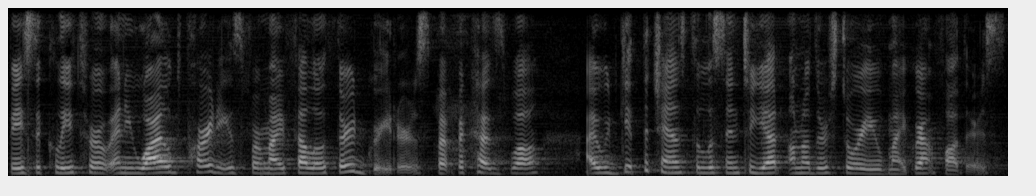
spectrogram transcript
basically throw any wild parties for my fellow third graders, but because, well, I would get the chance to listen to yet another story of my grandfather's.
